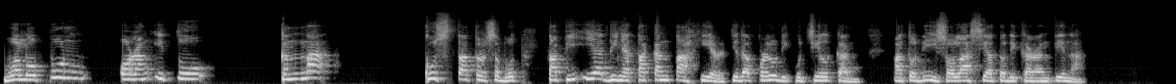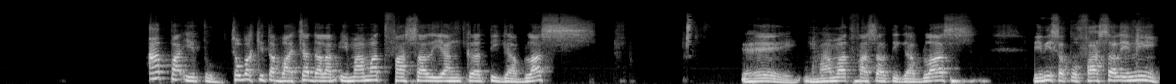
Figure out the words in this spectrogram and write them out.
walaupun orang itu kena kusta tersebut, tapi ia dinyatakan tahir, tidak perlu dikucilkan atau diisolasi atau dikarantina. Apa itu? Coba kita baca dalam Imamat pasal yang ke-13. Hey, Imamat pasal 13. Ini satu pasal ini.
